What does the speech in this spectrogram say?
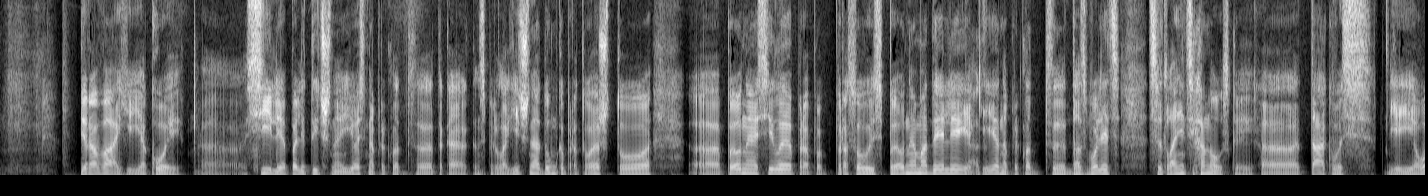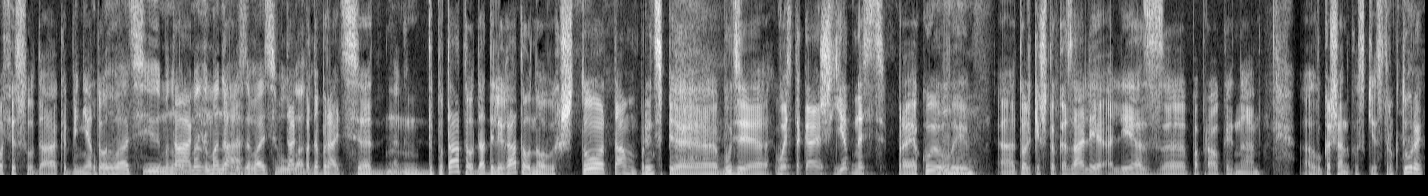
перавагі якой э, сіле палітычнай ёсць напрыклад э, такая канспіралагічная думка про тое что э, пэўныя сілы пра- прасоўваюць пэўныя мадэлі Так. якія напрыклад э, дазволяць Святлане ціхановскай. Э, так вось яе офісу да кабінету. І Так, так падабраць так. депутатаў да дэлегатаў новых что там у прынцыпе будзе вось такая ж еднасць про якую вы э, толькі што казалі але з папраўкай на лукашэнкаўскія структуры.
